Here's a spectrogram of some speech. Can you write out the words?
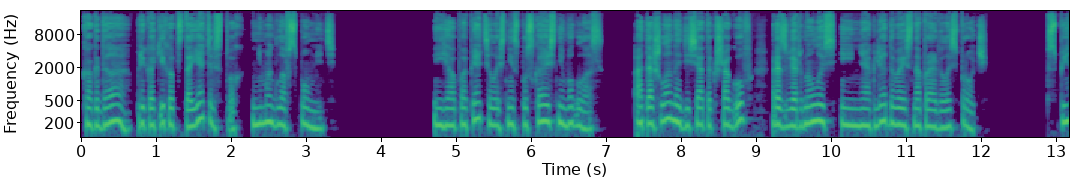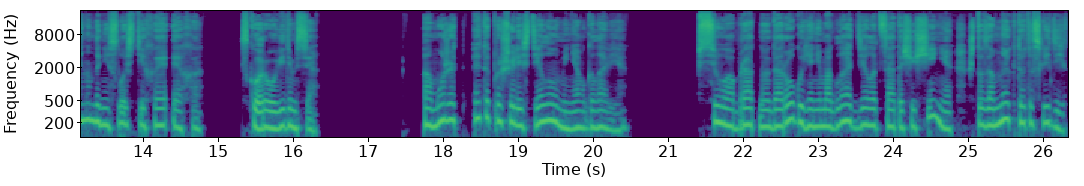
когда, при каких обстоятельствах не могла вспомнить. Я попятилась, не спуская с него глаз. Отошла на десяток шагов, развернулась и, не оглядываясь, направилась прочь. В спину донеслось тихое эхо. «Скоро увидимся». А может, это прошелестело у меня в голове. Всю обратную дорогу я не могла отделаться от ощущения, что за мной кто-то следит.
